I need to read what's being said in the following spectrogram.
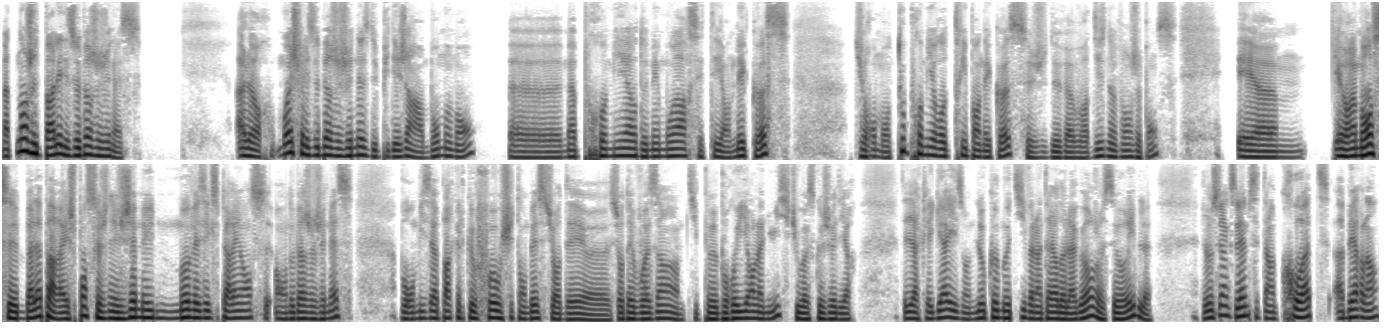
Maintenant, je vais te parler des auberges de jeunesse. Alors, moi, je fais les auberges de jeunesse depuis déjà un bon moment. Euh, ma première de mémoire, c'était en Écosse durant mon tout premier road trip en Écosse. Je devais avoir 19 ans, je pense. Et Et vraiment, c'est bah là pareil. Je pense que je n'ai jamais eu de mauvaise expérience en auberge jeunesse. Bon, mis à part quelques fois où je suis tombé sur des, sur des voisins un petit peu bruyants la nuit, si tu vois ce que je veux dire. C'est-à-dire que les gars, ils ont une locomotive à l'intérieur de la gorge, c'est horrible. Je me souviens que c'était un Croate à Berlin.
